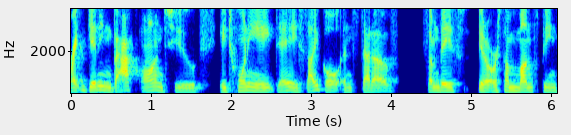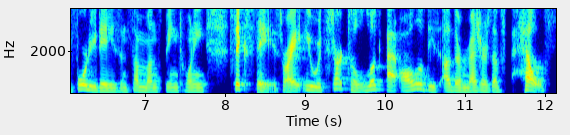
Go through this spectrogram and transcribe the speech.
right? Getting back onto a 28 day cycle instead of some days, you know, or some months being 40 days and some months being 26 days, right? You would start to look at all of these other measures of health,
